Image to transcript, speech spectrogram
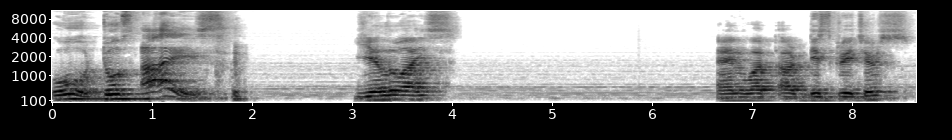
Oh, those eyes! Yellow eyes. And what are these creatures?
